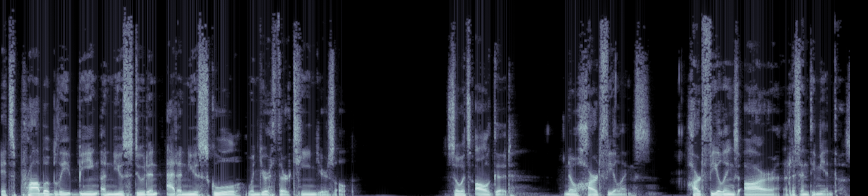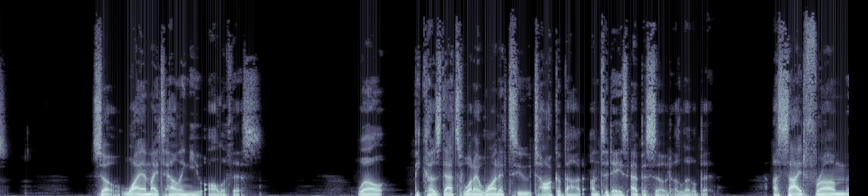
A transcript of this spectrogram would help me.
It's probably being a new student at a new school when you're 13 years old. So it's all good. No hard feelings. Hard feelings are resentimientos. So why am I telling you all of this? Well, because that's what I wanted to talk about on today's episode a little bit. Aside from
